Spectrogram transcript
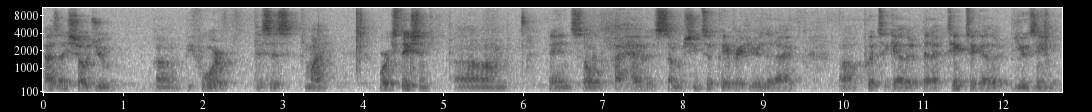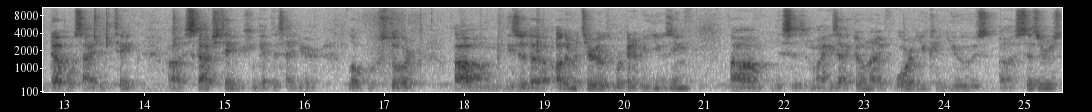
as I showed you uh, before, this is my workstation. Um, and so I have some sheets of paper here that I've uh, put together, that I've taped together using double-sided tape. Uh, scotch tape, you can get this at your local store. Um, these are the other materials we're going to be using. Um, this is my X-Acto knife, or you can use uh, scissors.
